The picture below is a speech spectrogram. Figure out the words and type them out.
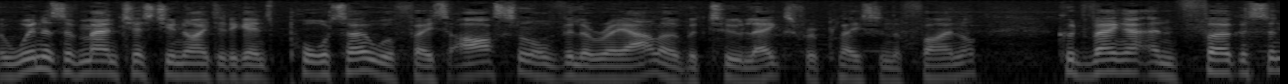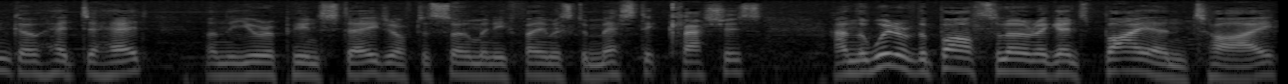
The winners of Manchester United against Porto will face Arsenal or Villarreal over two legs for a place in the final. Could Wenger and Ferguson go head-to-head on the European stage after so many famous domestic clashes? And the winner of the Barcelona against Bayern tie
